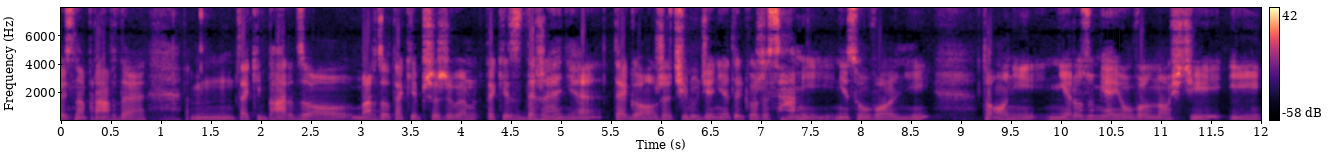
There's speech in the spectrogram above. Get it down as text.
jest naprawdę mm, taki bardzo, bardzo takie przeżyłem takie zderzenie tego, że ci ludzie nie tylko, że sami nie są wolni, to oni nie rozumieją wolności i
